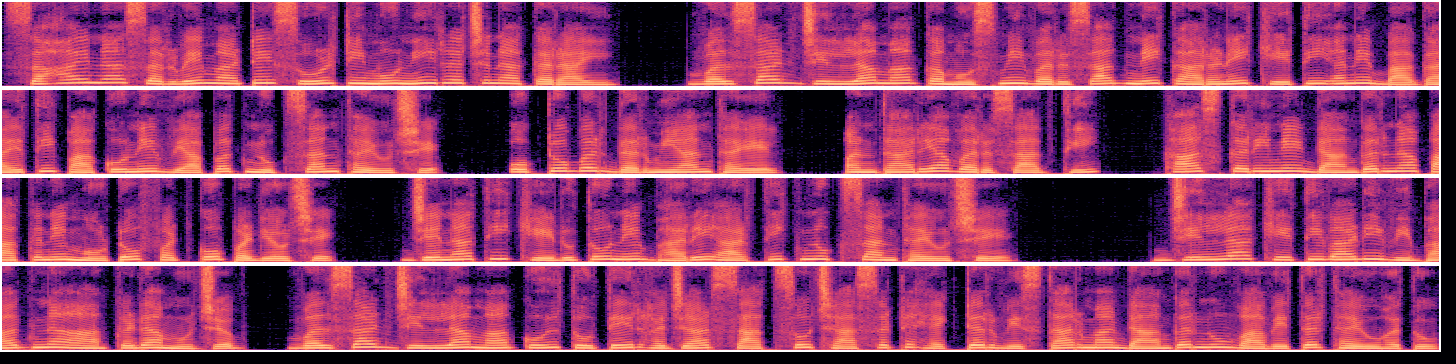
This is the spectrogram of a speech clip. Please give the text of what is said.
સહાયના સર્વે માટે સોળ ટીમોની રચના કરાઈ. વલસાડ જિલ્લામાં કમોસમી વરસાદને કારણે ખેતી અને બાગાયતી પાકોને વ્યાપક નુકસાન થયું છે. ઓક્ટોબર દરમિયાન થયેલ અંધાર્યા વરસાદથી, ખાસ કરીને ડાંગરના પાકને મોટો ફટકો પડ્યો છે. જેનાથી ખેડૂતોને ભારે આર્થિક નુકસાન થયું છે. જિલ્લા ખેતીવાડી વિભાગના આંકડા મુજબ, વલસાડ જિલ્લામાં કુલ તોતેર હજાર સાતસો છાસઠ હેક્ટર વિસ્તારમાં ડાંગરનું વાવેતર થયું હતું.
